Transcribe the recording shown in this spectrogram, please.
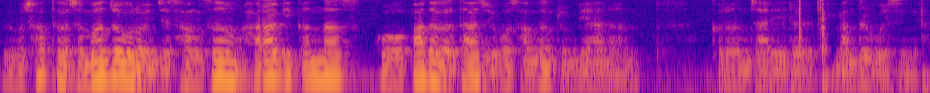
그리고 차트가 전반적으로 이제 상승 하락이 끝났고 바닥을 다지고 상승 준비하는 그런 자리를 만들고 있습니다.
